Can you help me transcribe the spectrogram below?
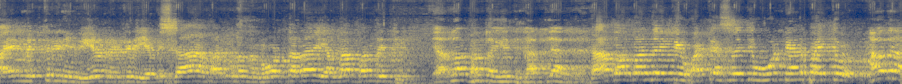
ಟೈಮ್ ಇತ್ರಿ ನೀವು ಹೇಳ್ರಿ ಇರ್ತೀರಿ ಎಬಿಸ ಬಂದು ನೋಡ್ತಾರ ಎಲ್ಲಾ ಬಂದೈತಿ. ಎಲ್ಲ ಬಂದಾಗೈತಿ ಕತ್ಲೆ ಡಾಬಾ ಬಂದೈತಿ ಹೊಟ್ಟೆ ಹಸೈತಿ ಊಟ ನೆನಪಾಯ್ತು. ಹೌದಾ?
